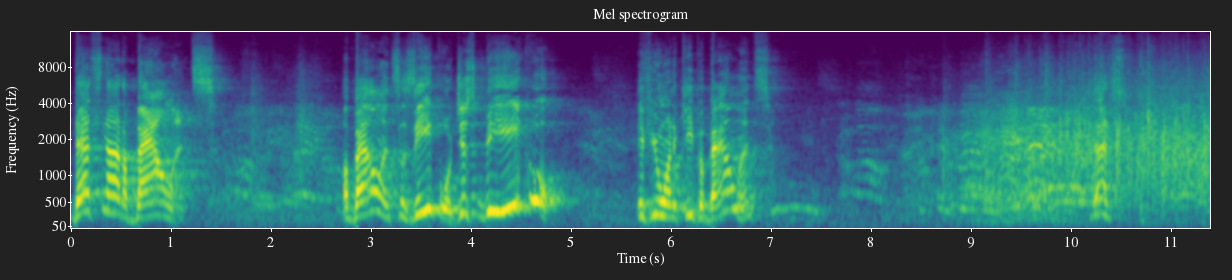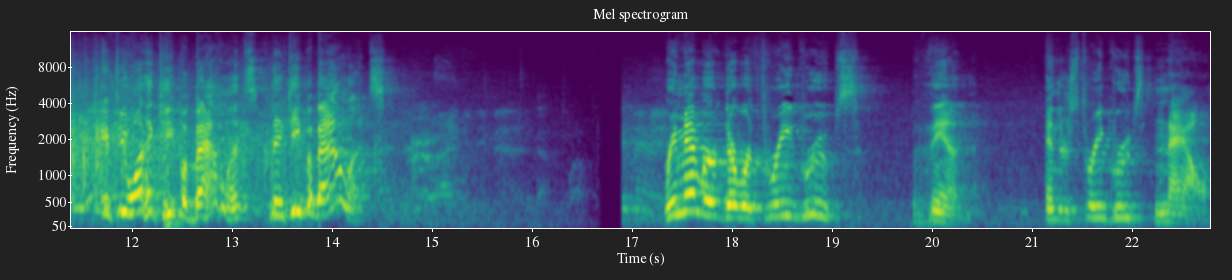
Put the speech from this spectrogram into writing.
That's not a balance. A balance is equal. Just be equal if you want to keep a balance. That's if you want to keep a balance, then keep a balance. Remember, there were three groups then, and there's three groups now.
